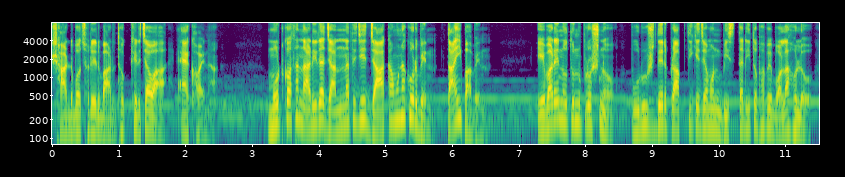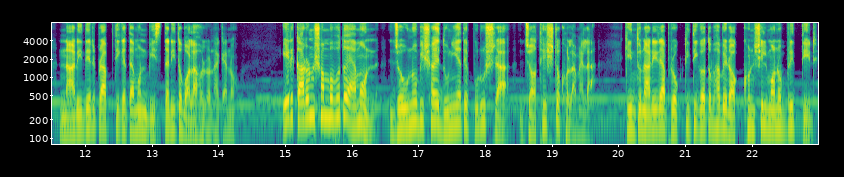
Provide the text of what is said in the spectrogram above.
ষাট বছরের বার্ধক্যের চাওয়া এক হয় না। মোট কথা নারীরা জান্নাতে যে যা কামনা করবেন, তাই পাবেন। এবারে নতুন প্রশ্ন, পুরুষদের প্রাপ্তিকে যেমন বিস্তারিতভাবে বলা হলো, নারীদের প্রাপ্তিকে তেমন বিস্তারিত বলা হলো না কেন? এর কারণ সম্ভবত এমন, যৌন বিষয়ে দুনিয়াতে পুরুষরা যথেষ্ট খোলামেলা। কিন্তু নারীরা প্রকৃতিগতভাবে রক্ষণশীল মনোবৃত্তির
